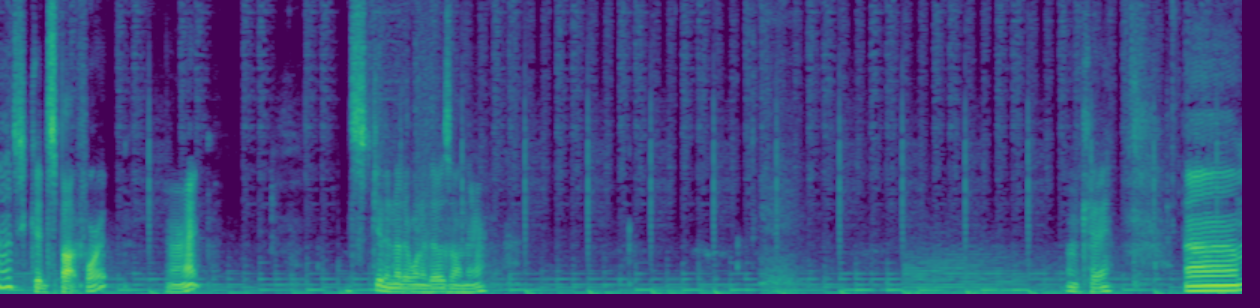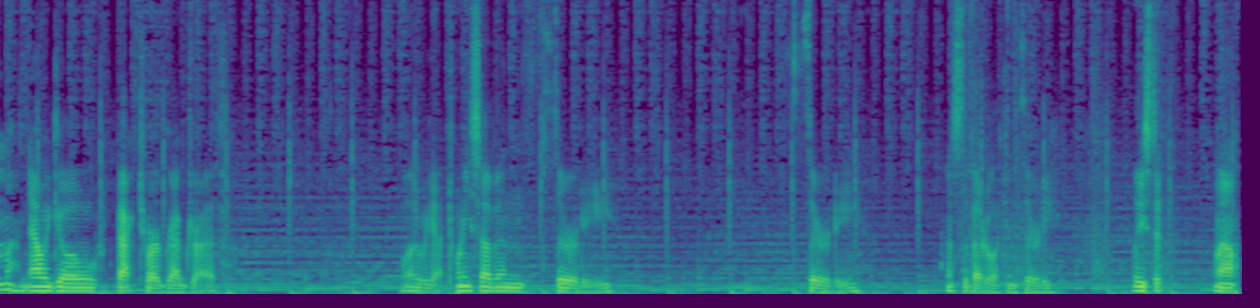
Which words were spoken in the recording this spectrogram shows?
That's a good spot for it. Alright. Let's get another one of those on there. Okay. Um, now we go back to our grav drive. What do we got? 27, 30, 30. That's the better looking 30. At least it, well,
